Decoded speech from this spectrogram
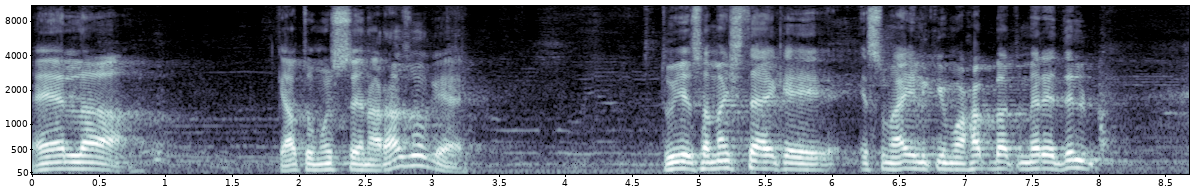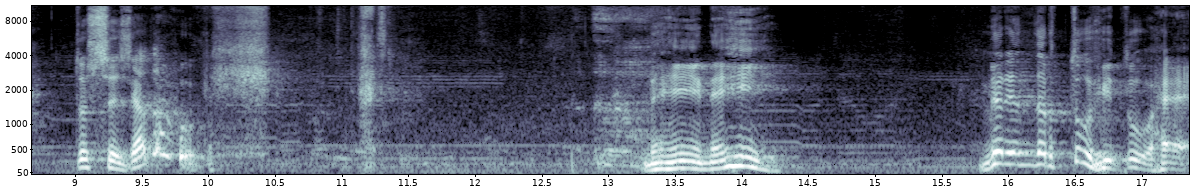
اے اللہ، کیا تو مجھ سے ناراض ہو گیا ہے تو یہ سمجھتا ہے کہ اسماعیل کی محبت میرے دل تجھ سے زیادہ ہوگی۔ نہیں نہیں۔ میرے اندر تو ہی تو ہے۔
